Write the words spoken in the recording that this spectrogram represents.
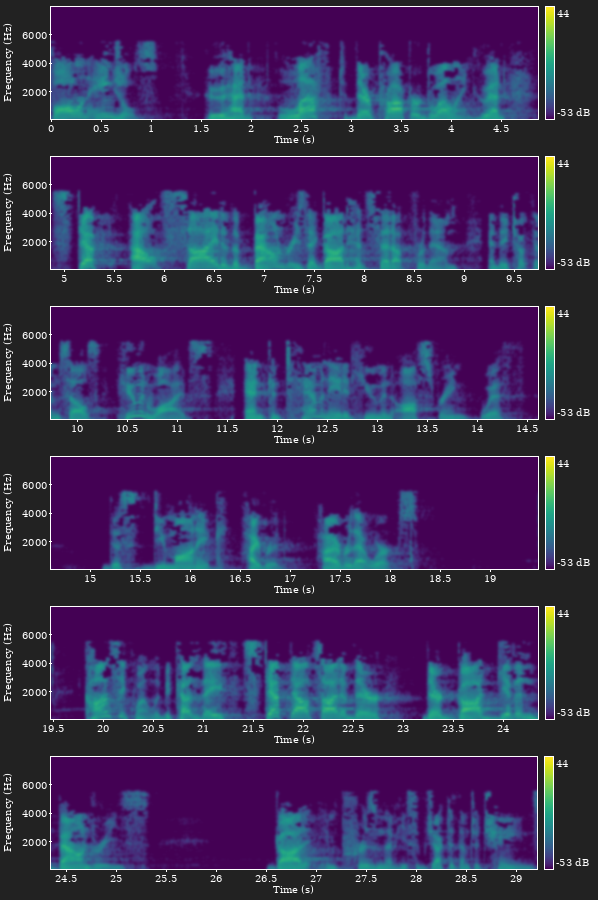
fallen angels who had left their proper dwelling, who had stepped outside of the boundaries that God had set up for them, and they took themselves human wives and contaminated human offspring with this demonic hybrid, however that works. Consequently, because they stepped outside of their, their God given boundaries, God imprisoned them. He subjected them to chains,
